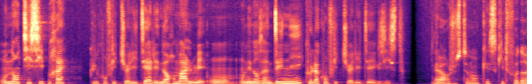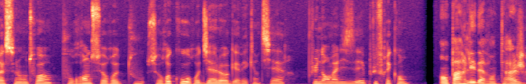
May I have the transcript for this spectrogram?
on anticiperait qu'une conflictualité, elle est normale, mais on, est dans un déni que la conflictualité existe. Alors justement, qu'est-ce qu'il faudrait selon toi pour rendre ce, ce recours au dialogue avec un tiers plus normalisé, plus fréquent? En parler davantage,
